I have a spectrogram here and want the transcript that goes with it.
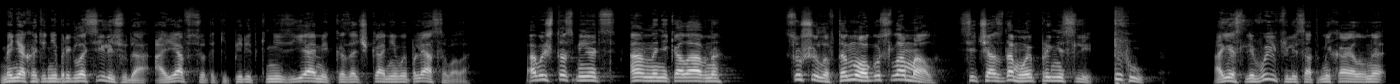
Меня хоть и не пригласили сюда, а я все-таки перед князьями казачка не выплясывала. А вы что смеетесь, Анна Николаевна? Сушилов-то ногу сломал, сейчас домой принесли. Тьфу! А если вы, Фелисата Михайловна,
